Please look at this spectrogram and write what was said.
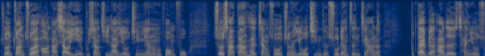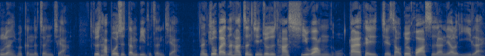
就算钻出来好，它效应也不像其他油井一样那么丰富。所以他刚才讲说，就算油井的数量增加了，不代表它的产油数量也会跟着增加，就是它不会是等比的增加。那 Joe Biden 他政见就是他希望大家可以减少对化石燃料的依赖，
